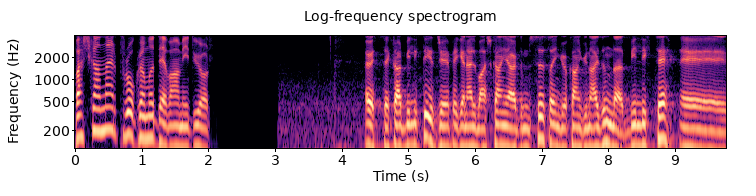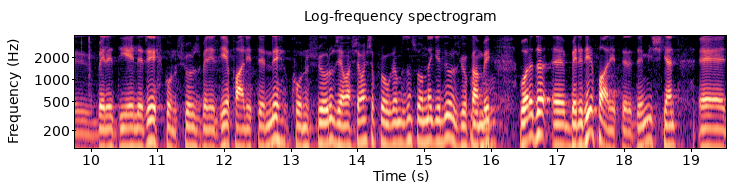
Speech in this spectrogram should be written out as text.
Başkanlar programı devam ediyor. Evet tekrar birlikteyiz. CHP Genel Başkan Yardımcısı Sayın Gökhan Günaydın'la birlikte eee, belediyeleri konuşuyoruz. Belediye faaliyetlerini konuşuyoruz. Yavaş yavaş da programımızın sonuna geliyoruz Gökhan Bey. Bu arada eee, belediye faaliyetleri demişken eee,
